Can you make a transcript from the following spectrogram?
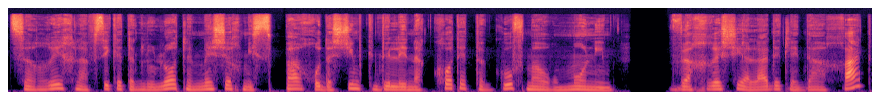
צריך להפסיק את הגלולות למשך מספר חודשים כדי לנקות את הגוף מההורמונים. ואחרי שילדת לידה אחת,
